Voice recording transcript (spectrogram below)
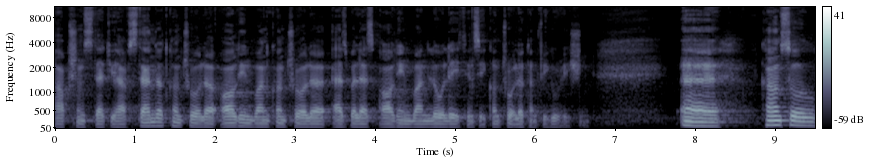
options that you have, standard controller, all-in-one controller, as well as all-in-one low latency controller configuration. Uh, console,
